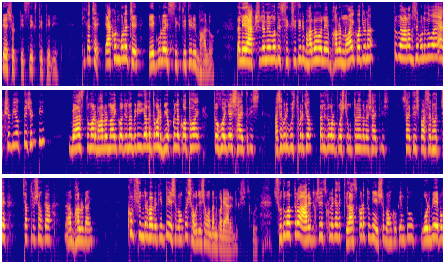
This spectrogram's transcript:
তেষট্টি সিক্সটি থ্রি ঠিক আছে? এখন বলেছে এগুলোই সিক্সটি থ্রি ভালো। তাহলে একশো জনের মধ্যে সিক্সটি থ্রি ভালো হলে ভালো নয় কজনা? তুমি আরামসে বলে দেবো একশো বিয়োগ তেষট্টি। ব্যাস, তোমার ভালো নয় কজনা বেরিয়ে গেলে তোমার বিয়োগ করলে কত হয়? তো হয়ে যায় সাঁত্রিশ আশা করি বুঝতে পারছ? তাহলে তোমার প্রশ্ন উত্তর হয়ে গেলো সাঁত্রিশ সাঁত্রিশ পার্সেন্ট হচ্ছে ছাত্র সংখ্যা ভালো নয়। খুব সুন্দরভাবে কিন্তু এসব অঙ্ক সহজে সমাধান করে আর এডুকেশন স্কুল শুধুমাত্র আর এডুকেশন স্কুলের কাছে ক্লাস করো, তুমি এসব অঙ্ক কিন্তু পড়বে এবং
